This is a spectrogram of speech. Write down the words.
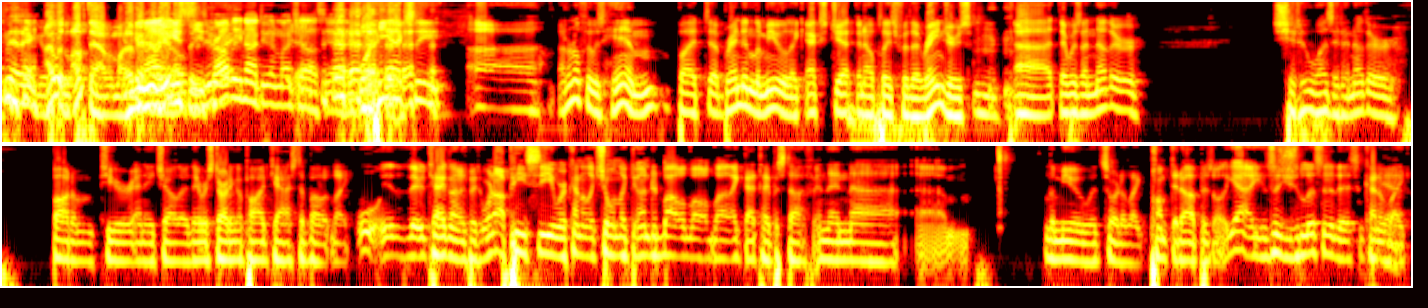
there you. I would love to have him on. That'd be really he's, he's do, probably right? not doing much Yeah. else. Yeah. well, he actually, uh, I don't know if it was him, but uh, Brendan Lemieux, like ex Jet that now plays for the Rangers, Mhm. uh, there was another, shit, who was it? Another bottom tier NHLer. They were starting a podcast about like, their tagline was basically, we're not PC, we're kind of like showing like the under blah, blah, blah, blah, like that type of stuff. And then, uh, um, Lemieux had sort of like pumped it up as well. Yeah, you you should listen to this and kind of Yeah. like,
